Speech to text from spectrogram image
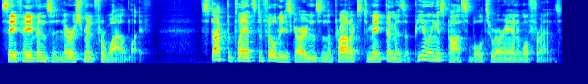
safe havens, and nourishment for wildlife. Stock the plants to fill these gardens and the products to make them as appealing as possible to our animal friends.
